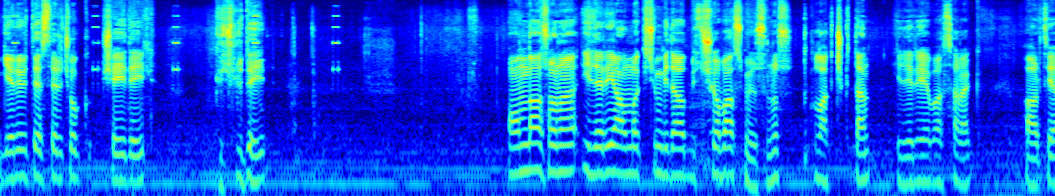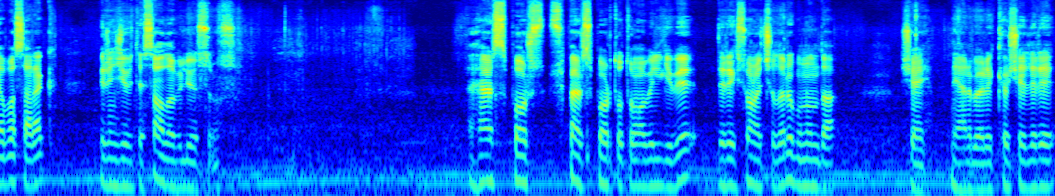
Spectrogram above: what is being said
Geri vitesleri çok şey değil. Güçlü değil. Ondan sonra ileriye almak için bir daha bir tuşa basmıyorsunuz. Kulakçıktan ileriye basarak artıya basarak birinci vitesi alabiliyorsunuz. Her spor süper sport otomobil gibi direksiyon açıları bunun da şey yani böyle köşeleri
